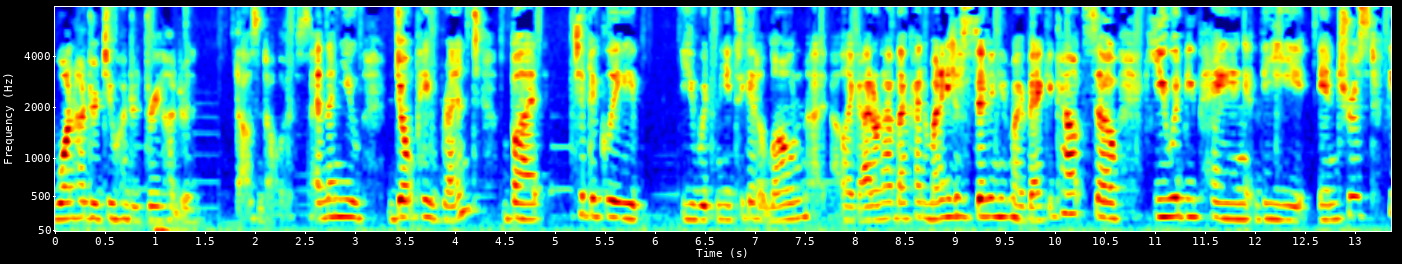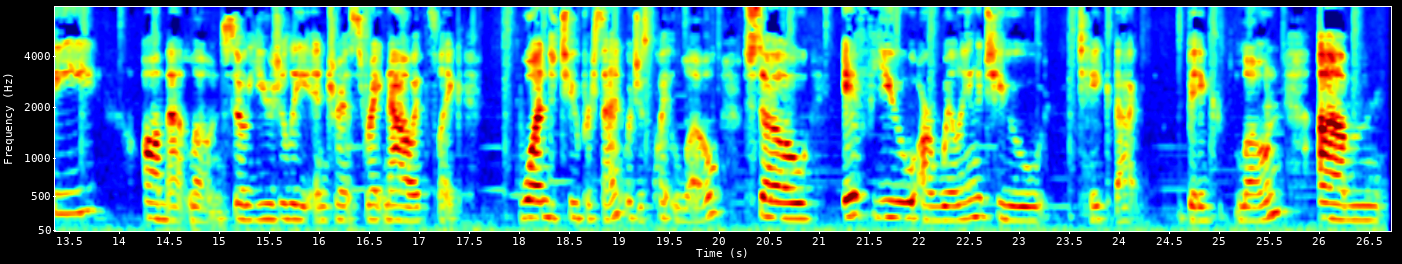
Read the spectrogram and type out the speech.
100, 200, 300 thousand dollars, and then you don't pay rent, but typically you would need to get a loan. Like I don't have that kind of money just sitting in my bank account. So you would be paying the interest fee on that loan. So usually interest right now it's like one to 2%, which is quite low. So if you are willing to take that big loan, um,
